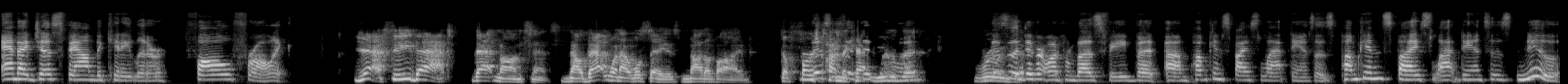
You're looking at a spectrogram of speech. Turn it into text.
And I just found the kitty litter fall frolic. Yeah, see that that nonsense. Now that one I will say is not a vibe. The first This time the cat uses one. it, This is a it. different one from BuzzFeed, but um, pumpkin spice lap dances. Pumpkin spice lap dances, new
